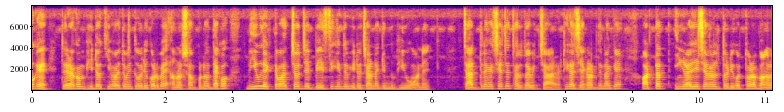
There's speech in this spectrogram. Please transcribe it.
ওকে তো এরকম ভিডিও কীভাবে তুমি তৈরি করবে, আমরা সম্পূর্ণ দেখো। ভিউ দেখতে পাচ্ছ যে বেশি কিন্তু ভিডিও চায় না, কিন্তু ভিউ অনেক। চার দিন আগে ছেড়েছে, তাহলে তুমি চার ঠিক আছে? এগারো দিন আগে। অর্থাৎ ইংরাজি চ্যানেল তৈরি করতে পারো, বাংলা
